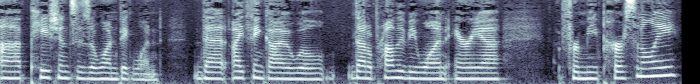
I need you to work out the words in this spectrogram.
Uh, patience is a one big one that I think I will, that'll probably be one area for me personally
